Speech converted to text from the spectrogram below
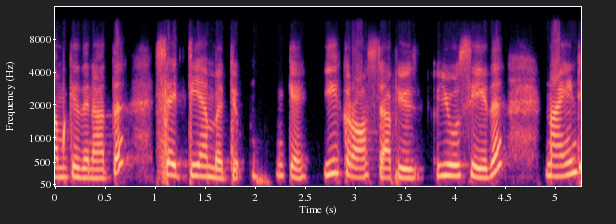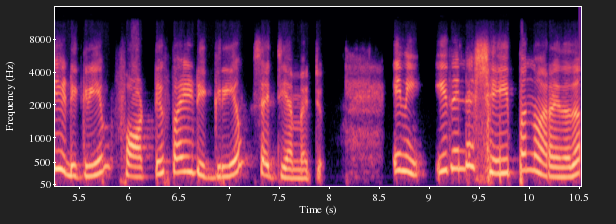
നമുക്ക് ഇതിനകത്ത് സെറ്റ് ചെയ്യാൻ പറ്റും. ഓക്കെ ഈ ക്രോസ് സ്റ്റാഫ് യൂസ് ചെയ്ത് നയന്റി ഡിഗ്രിയും ഫോർട്ടി ഫൈവ് ഡിഗ്രിയും സെറ്റ് ചെയ്യാൻ പറ്റും. ഇനി ഇതിന്റെ ഷേപ്പ് എന്ന് പറയുന്നത്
